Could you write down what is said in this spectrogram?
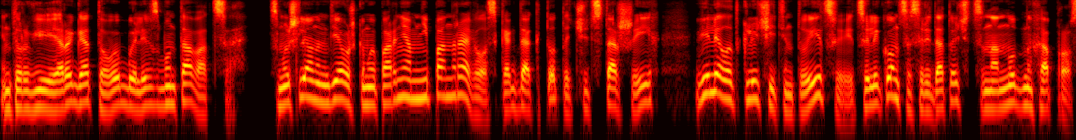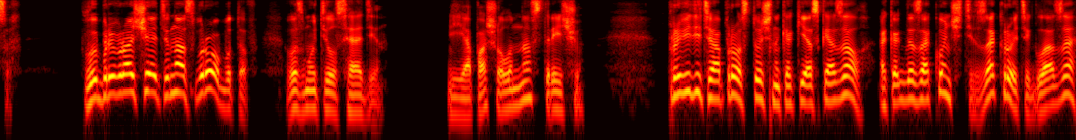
Интервьюеры готовы были взбунтоваться. Смышленым девушкам и парням не понравилось, когда кто-то чуть старше их велел отключить интуицию и целиком сосредоточиться на нудных опросах. «Вы превращаете нас в роботов!» — возмутился один. Я пошел им навстречу. Проведите опрос точно, как я сказал, а когда закончите, закройте глаза,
